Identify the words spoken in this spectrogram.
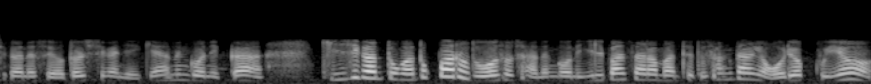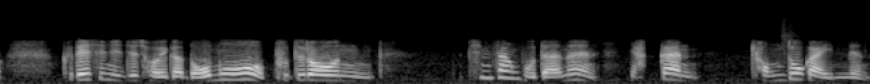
시간에서 여덟 시간 얘기하는 거니까 긴 시간 동안 똑바로 누워서 자는 거는 일반 사람한테도 상당히 어렵고요. 그 대신 이제 저희가 너무 부드러운 침상보다는 약간 경도가 있는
